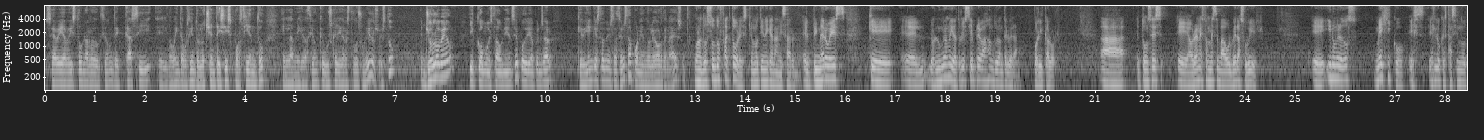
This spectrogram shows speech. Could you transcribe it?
se había visto una reducción de casi el 90%, el 86% en la migración que busca llegar a Estados Unidos? Esto yo lo veo y como estadounidense podría pensar que bien que esta administración está poniéndole orden a eso. Bueno, dos, son dos factores que uno tiene que analizar. El primero es que los números migratorios siempre bajan durante el verano por el calor. Ah, entonces, eh, ahora en estos meses va a volver a subir. Eh, y número dos, México es, es, lo que está haciendo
